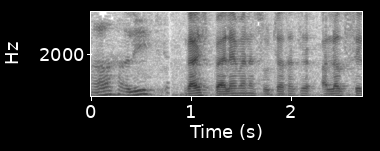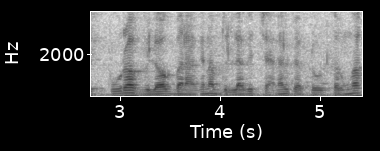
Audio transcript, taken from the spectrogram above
हाँ अली? गाइस पहले मैंने सोचा था कि अलग से एक पूरा व्लॉग बना के ना अब्दुल्ला के चैनल पे अपलोड करूँगा,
